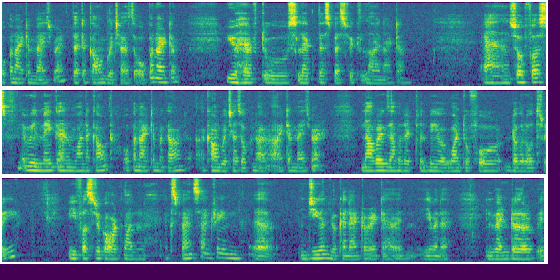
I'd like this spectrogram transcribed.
open item management. That account which has the open item you have to select the specific line item. And so first we'll make an one account open item account account which has open item management. In our example it will be a 124003 we first record one expense entry in uh, GL you can enter it uh, in even a in vendor in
